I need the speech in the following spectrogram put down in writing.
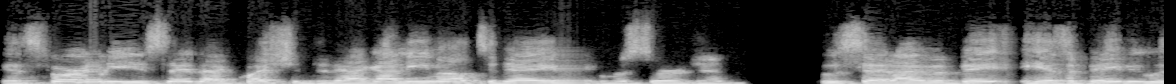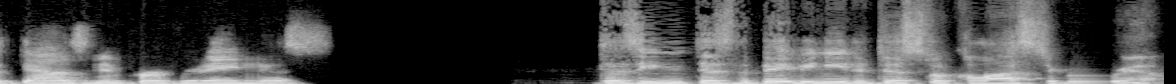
It's funny you say that question today. I got an email today from a surgeon who said I have a ba- he has a baby with Downs and imperforate anus. Does he does the baby need a distal colostogram,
